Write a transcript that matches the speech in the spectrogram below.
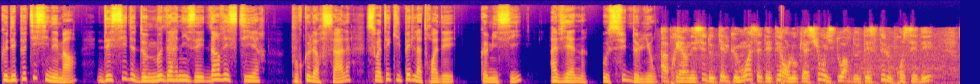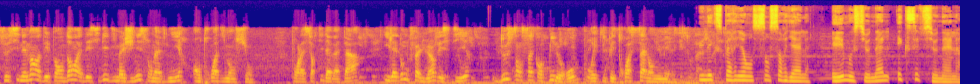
que des petits cinémas décident de moderniser, d'investir pour que leurs salles soient équipées de la 3D, comme ici, à Vienne, au sud de Lyon. Après un essai de quelques mois cet été en location, histoire de tester le procédé, ce cinéma indépendant a décidé d'imaginer son avenir en trois dimensions. pour la sortie d'Avatar, il a donc fallu investir 250 000 euros pour équiper trois salles en numérique. Une expérience sensorielle et émotionnelle exceptionnelle.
